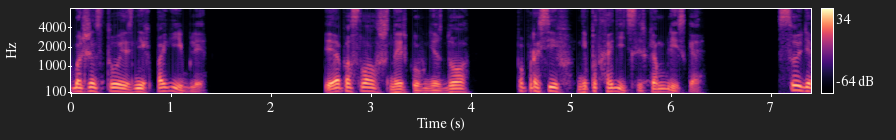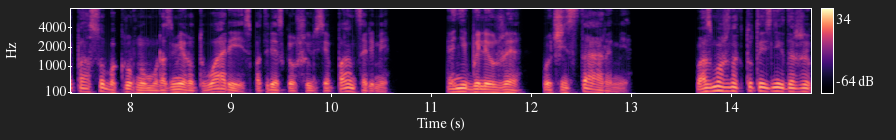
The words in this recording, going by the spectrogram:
большинство из них погибли. Я послал шнырьку в гнездо, попросив не подходить слишком близко. Судя по особо крупному размеру тварей с потрескавшимися панцирями, они были уже очень старыми. Возможно, кто-то из них даже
